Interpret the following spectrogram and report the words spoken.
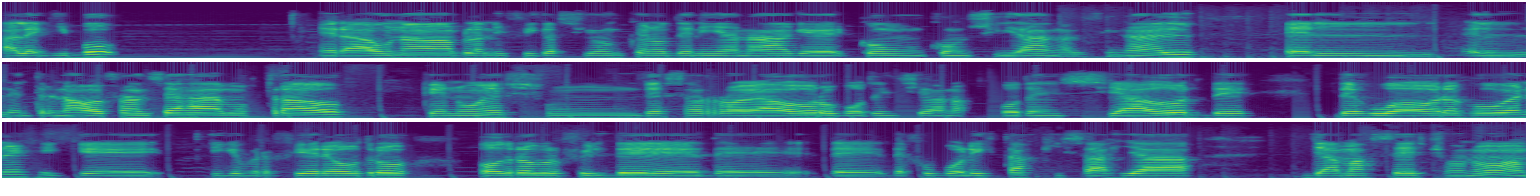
al equipo, era una planificación que no tenía nada que ver con, con Zidane. Al final, el, el entrenador francés ha demostrado que no es un desarrollador o potenciador de, de jugadores jóvenes y que, y que prefiere otro, otro perfil de, de, futbolistas quizás ya, ya más hecho, ¿no?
